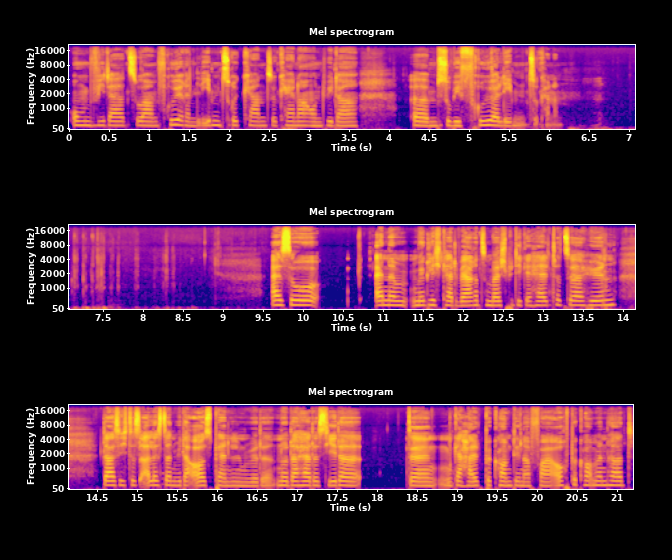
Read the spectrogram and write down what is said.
um wieder zu einem früheren Leben zurückkehren zu können und wieder ähm, so wie früher leben zu können. Also eine Möglichkeit wäre zum Beispiel die Gehälter zu erhöhen, da sich das alles dann wieder auspendeln würde. Nur daher, dass jeder den Gehalt bekommt, den er vorher auch bekommen hat,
